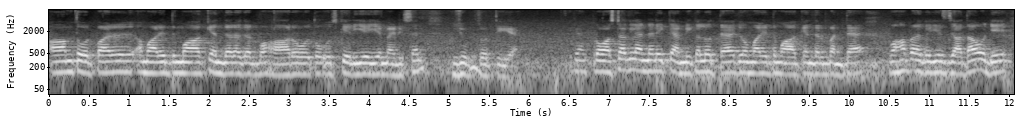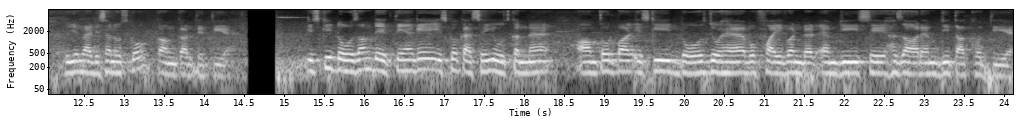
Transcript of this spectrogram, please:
عام طور پر ہمارے دماغ کے اندر اگر بخار ہو تو اس کے لیے یہ میڈیسن یوز ہوتی ہے۔ ٹھیک ہے؟ پروسٹاگلینڈن ایک کیمیکل ہوتا ہے جو ہمارے دماغ کے اندر بنتا ہے۔ وہاں پر اگر یہ زیادہ ہو جائے تو یہ میڈیسن اس کو کم کر دیتی ہے۔ اس کی ڈوز ہم دیکھتے ہیں کہ اس کو کیسے یوز کرنا ہے۔ عام طور پر اس کی ڈوز جو ہے وہ فائیو ہنڈریڈ ایم جی سے ہزار ایم جی تک ہوتی ہے۔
